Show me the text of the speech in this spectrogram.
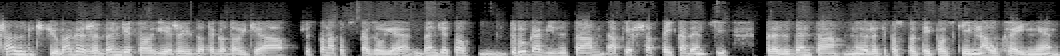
Trzeba zwrócić uwagę, że będzie to, jeżeli do tego dojdzie, a wszystko na to wskazuje, będzie to druga wizyta, a pierwsza w tej kadencji prezydenta Rzeczypospolitej Polskiej na Ukrainie.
